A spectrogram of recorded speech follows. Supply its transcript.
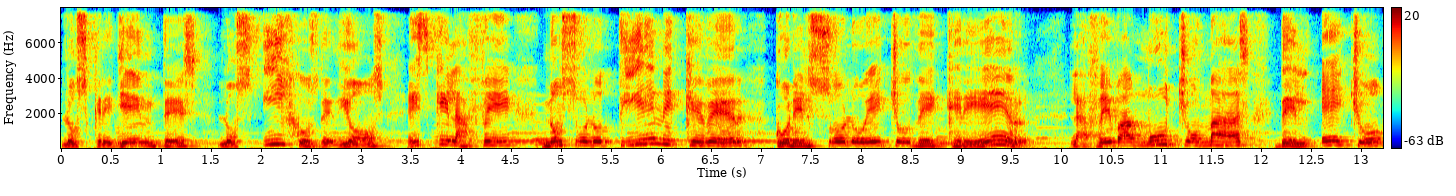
los creyentes, los hijos de Dios, es que la fe no solo tiene que ver con el solo hecho de creer, La fe va mucho más del hecho,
